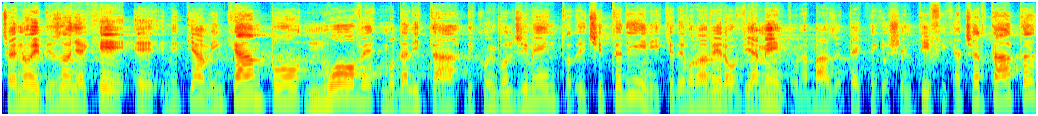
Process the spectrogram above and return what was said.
Cioè noi bisogna che eh, mettiamo in campo nuove modalità di coinvolgimento dei cittadini che devono avere ovviamente una base tecnico-scientifica accertata,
